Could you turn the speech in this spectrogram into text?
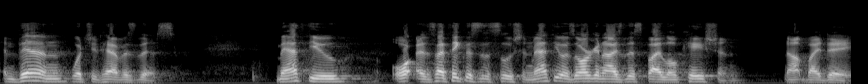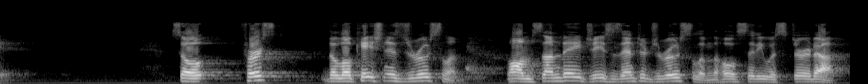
and then what you'd have is this. Matthew, or, as I think this is the solution, Matthew has organized this by location, not by day. So, first, the location is Jerusalem. Palm Sunday, Jesus entered Jerusalem. The whole city was stirred up.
